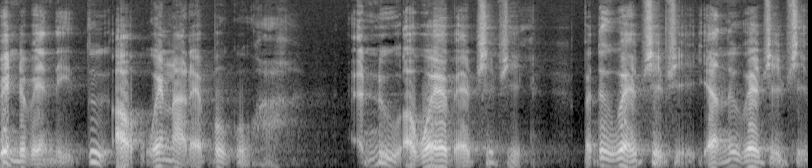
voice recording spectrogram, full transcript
ပင်တပင်ဒီသူ့အောက်ဝင်လာတဲ့ပုဂ္ဂိုလ်ဟာအနုအဝဲပဲဖြစ်ဖြစ်ဘသူပဲဖြစ်ဖြစ်ရန်သူပဲဖြစ်ဖြစ်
